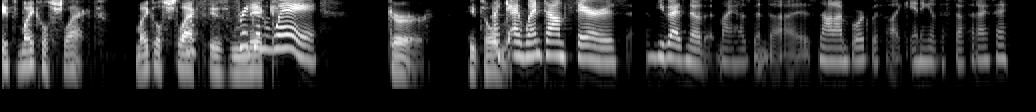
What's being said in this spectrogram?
It's Michael Schlecht. Michael Schlecht No is freaking Nick way. Gurr. He told me. I, I went downstairs. You guys know that my husband uh, is not on board with like any of the stuff that I say.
